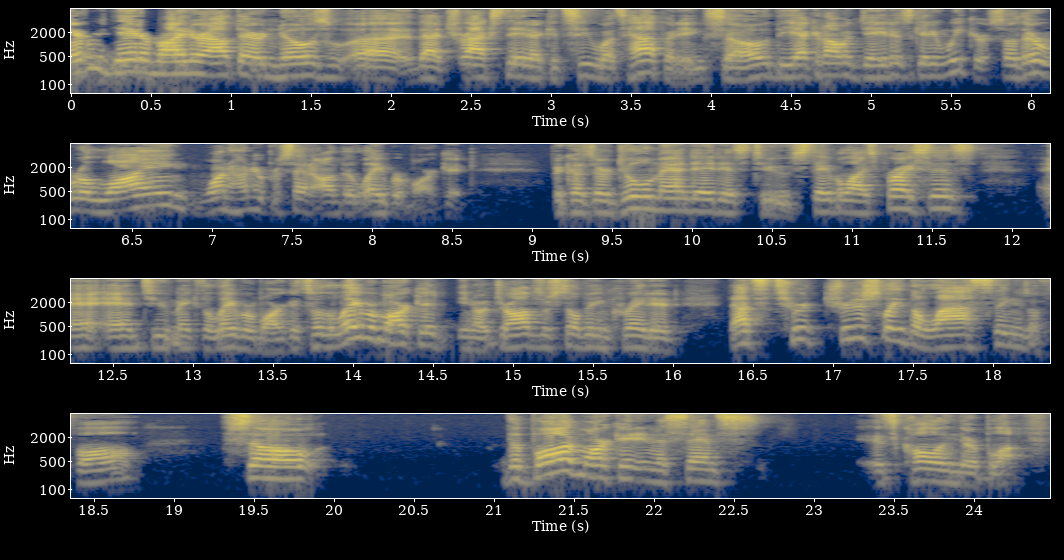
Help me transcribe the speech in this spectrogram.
every data miner out there knows uh, that tracks data can see what's happening. So the economic data is getting weaker. So they're relying 100% on the labor market because their dual mandate is to stabilize prices and, and to make the labor market. So the labor market, you know, jobs are still being created. That's tr- traditionally the last thing to fall. So the bond market, in a sense, is calling their bluff.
